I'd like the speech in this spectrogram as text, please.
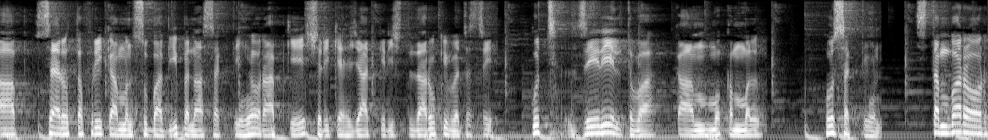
आप सैर तफरी का मनसूबा भी बना सकते हैं और आपके शरीक हजात के रिश्तेदारों की वजह से कुछ जेर अल्तवा काम मुकम्मल हो सकते हैं। सितंबर और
